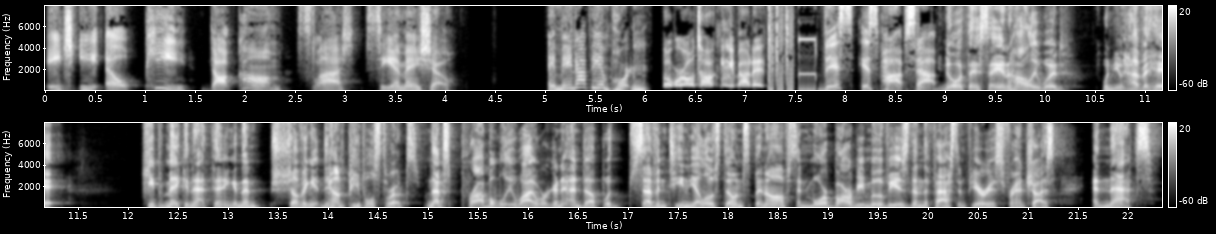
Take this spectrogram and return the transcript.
H-E-L-P dot com slash CMA show. It may not be important, but we're all talking about it. This is Pop Stop. You know what they say in Hollywood? When you have a hit, keep making that thing and then shoving it down people's throats. And that's probably why we're going to end up with 17 Yellowstone spin-offs and more Barbie movies than the Fast and Furious franchise. And that's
